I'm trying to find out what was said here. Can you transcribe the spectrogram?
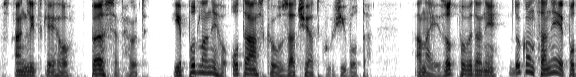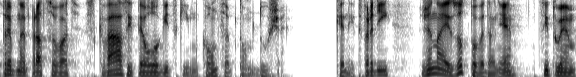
z anglického personhood, je podľa neho otázkou začiatku života a na jej zodpovedanie dokonca nie je potrebné pracovať s kvázi teologickým konceptom duše. Kenny tvrdí, že na jej zodpovedanie, citujem,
